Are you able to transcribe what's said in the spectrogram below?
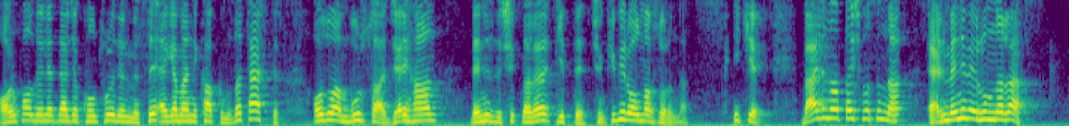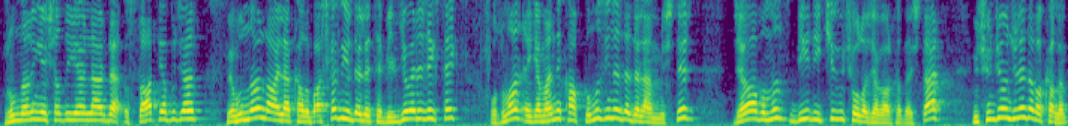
Avrupalı devletlerce kontrol edilmesi egemenlik hakkımıza terstir. O zaman Bursa, Ceyhan, Denizli şıkları gitti. Çünkü bir olmak zorunda. 2. Berlin Antlaşması'nda Ermeni ve Rumlara Rumların yaşadığı yerlerde ıslahat yapacağız ve bunlarla alakalı başka bir devlete bilgi vereceksek o zaman egemenlik hakkımız yine zedelenmiştir. Cevabımız 1, 2, 3 olacak arkadaşlar. Üçüncü öncüle de bakalım.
